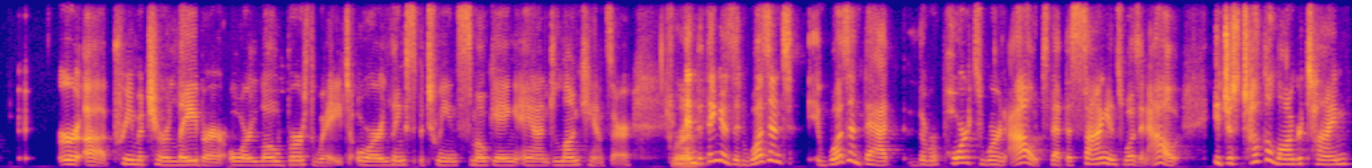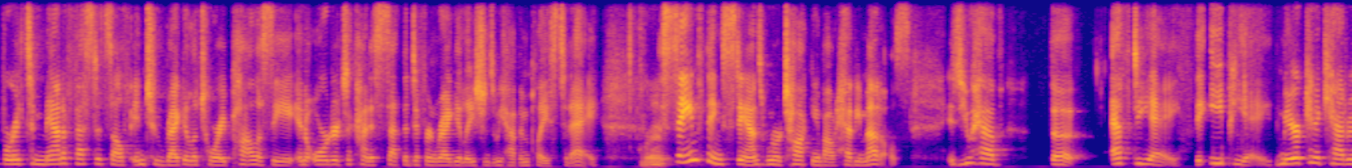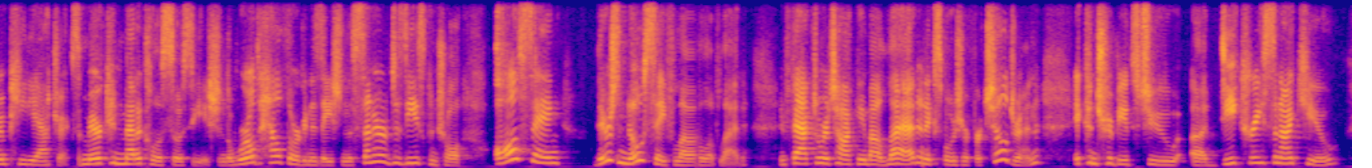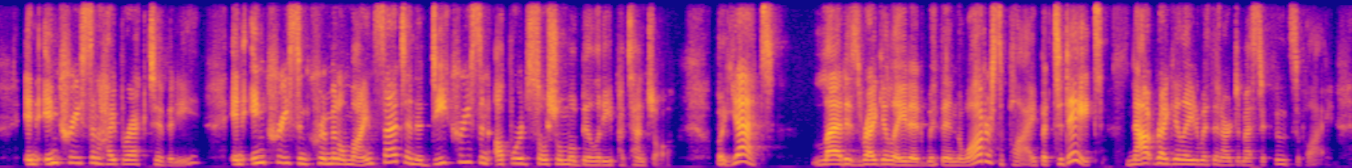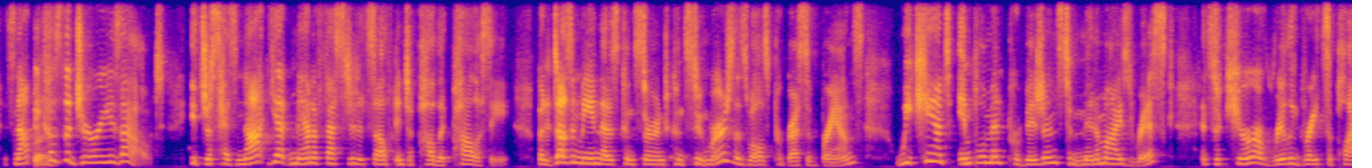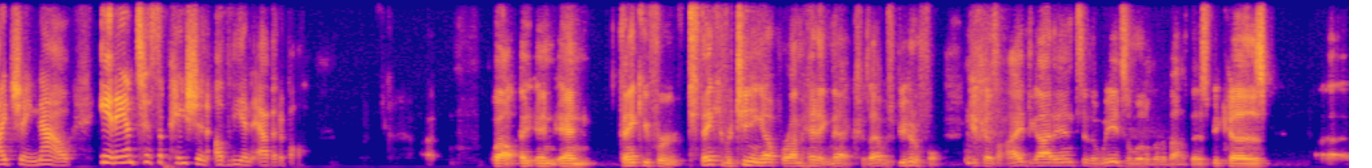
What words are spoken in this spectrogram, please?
uh, premature labor or low birth weight or links between smoking and lung cancer right. and the thing is it wasn't it wasn't that the reports weren't out that the science wasn't out it just took a longer time for it to manifest itself into regulatory policy in order to kind of set the different regulations we have in place today right. the same thing stands when we're talking about heavy metals is you have the FDA, the EPA, the American Academy of Pediatrics, American Medical Association, the World Health Organization, the Center of Disease Control, all saying there's no safe level of lead. In fact, when we're talking about lead and exposure for children, it contributes to a decrease in IQ, an increase in hyperactivity, an increase in criminal mindset, and a decrease in upward social mobility potential. But yet, lead is regulated within the water supply, but to date, not regulated within our domestic food supply. It's not because right. the jury is out. It just has not yet manifested itself into public policy. But it doesn't mean that as concerned consumers as well as progressive brands, we can't implement provisions to minimize risk and secure a really great supply chain now in anticipation of the inevitable. Well, and and thank you for thank you for teeing up where I'm heading next because that was beautiful. Because I got into the weeds a little bit about this because uh,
